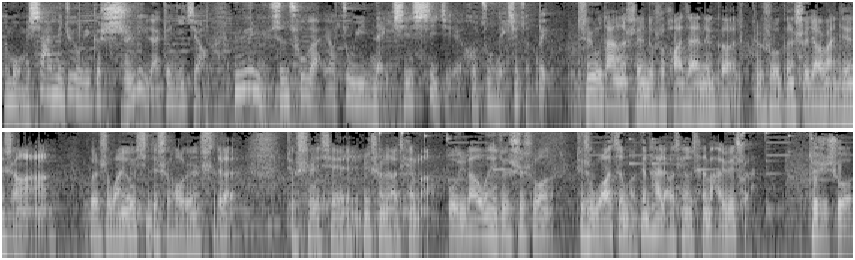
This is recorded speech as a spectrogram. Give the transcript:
那么我们下面就用一个实例来跟你讲，约女生出来要注意哪些细节和做哪些准备。其实我大量的时间都是花在那个，比如说跟社交软件上啊，或者是玩游戏的时候认识的，就是一些女生聊天嘛。我遇到的问题就是说，就是我要怎么跟她聊天，我才能把她约出来？就是说，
